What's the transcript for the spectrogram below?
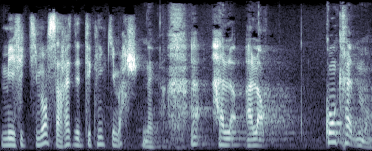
mais effectivement ça reste des techniques qui marchent. D'accord. Ah, alors, alors concrètement,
